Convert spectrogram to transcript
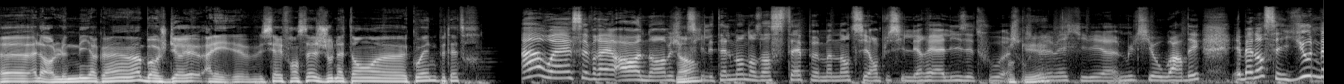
euh, alors, le meilleur quand même. hein, Bon, je dirais, allez, série française, Jonathan Cohen peut-être? Ah ouais, c'est vrai. Oh non, mais je Non pense qu'il est tellement dans un step euh, maintenant. Tu sais, en plus, il les réalise et tout. Je Ok. pense que le mec, il est euh, multi-awardé. Et ben non, c'est Younes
